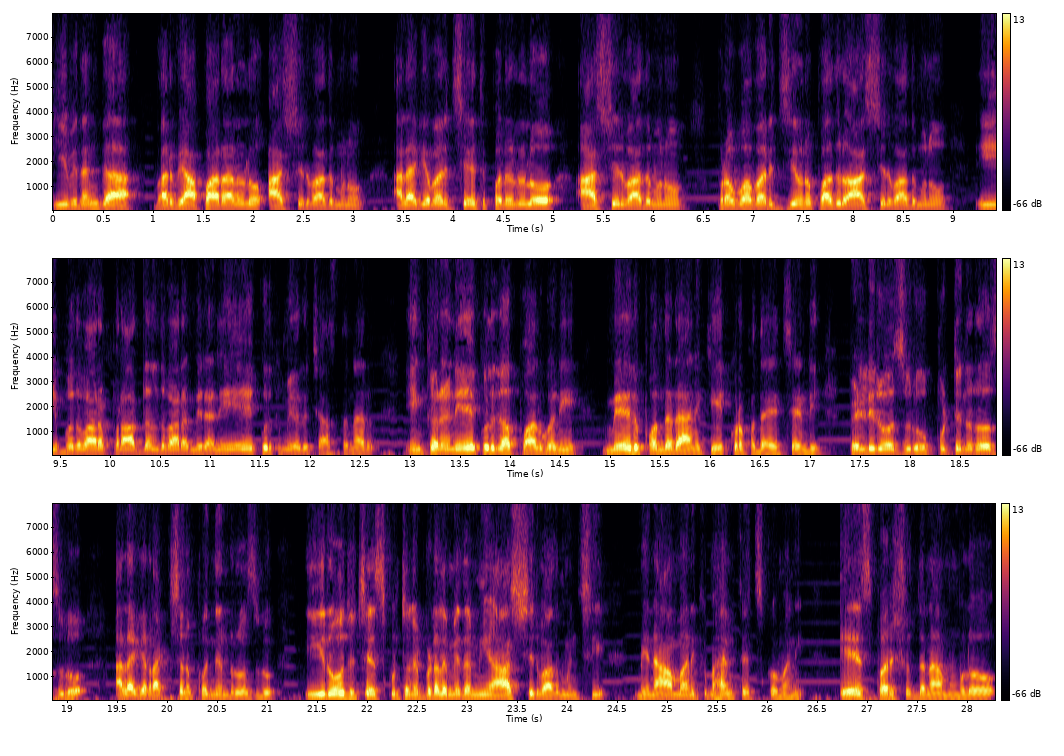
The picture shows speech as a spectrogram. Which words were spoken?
ఈ విధంగా వారి వ్యాపారాలలో ఆశీర్వాదమును అలాగే వారి చేతి పనులలో ఆశీర్వాదమును ప్రభు వారి జీవనోపాధులు ఆశీర్వాదమును ఈ బుధవార ప్రార్థనల ద్వారా మీరు అనేకులకు మేలు చేస్తున్నారు. ఇంకా అనేకులుగా పాల్గొని మేలు పొందడానికి కృప దయచేయండి. పెళ్ళి రోజులు పుట్టినరోజులు అలాగే రక్షణ పొందిన రోజులు. ఈ రోజు చేసుకుంటున్న బిడల మీద మీ ఆశీర్వాదం ఉంచి మీ నామానికి మహిమ తెచ్చుకోమని ఏస్ పరిశుద్ధ నామములో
